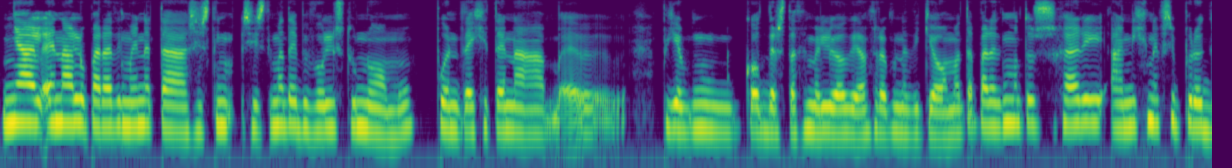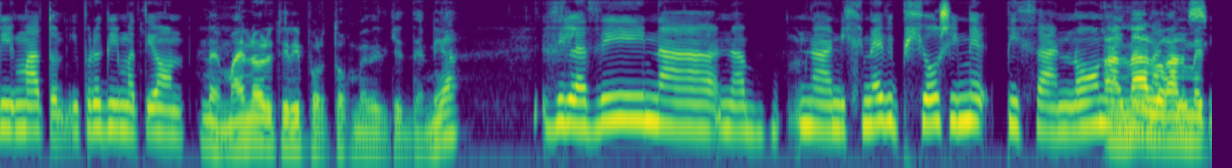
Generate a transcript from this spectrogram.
Μια, ένα άλλο παράδειγμα είναι τα συστή- συστήματα επιβολής του νόμου, που ενδέχεται να ε, πηγαίνουν κόντρα στα θεμελιώδη ανθρώπινα δικαιώματα. Παραδείγματος χάρη ανείχνευση προεγκλημάτων ή προεγκληματιών. Ναι, Minority Report το έχουμε δει και την ταινία. Δηλαδή να, να, να ανοιχνεύει ποιος είναι πιθανό να Ανάλογα με εγκληματίσει.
